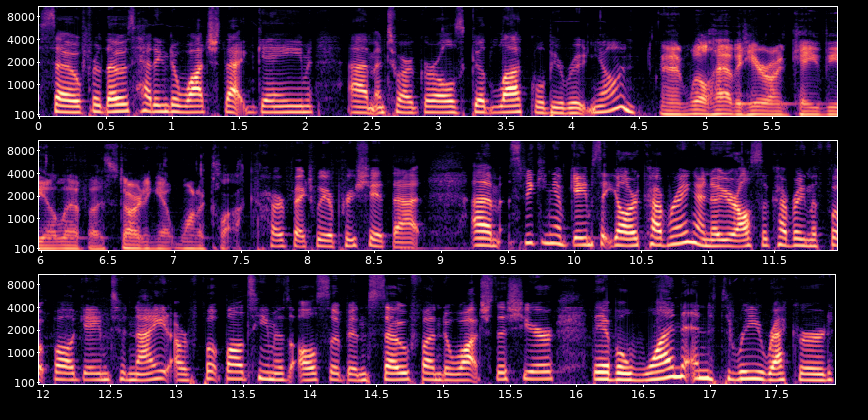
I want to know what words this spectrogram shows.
So, for those heading to watch that game, um, and to our girls, good luck. We'll be rooting you on. And we'll have it here on KVLF uh, starting at 1 o'clock. Perfect. We appreciate that. Um, speaking of games that y'all are covering, I know you're also covering the football game tonight. Our football team has also been so fun to watch this year. They have a one and three record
